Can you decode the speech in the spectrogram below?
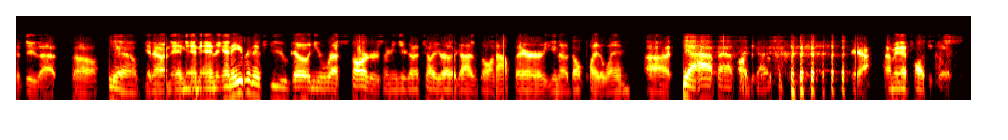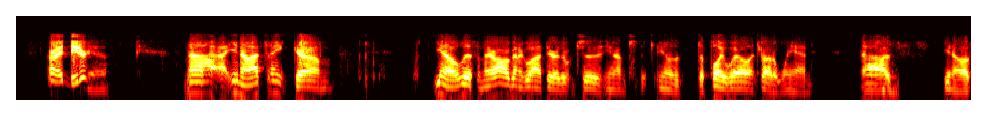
to do that. So Yeah. you know, and and and and, and even if you go and you rest starters, I mean, you're going to tell your other guys going out there, you know, don't play to win. Uh, Yeah, half-assed it, guys. yeah, I mean, it's hard to do. All right, Dieter. yeah. No, you know, I think um you know, listen, they're all going to go out there to, to you know, to, you know, to play well and try to win. Uh, you know, if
